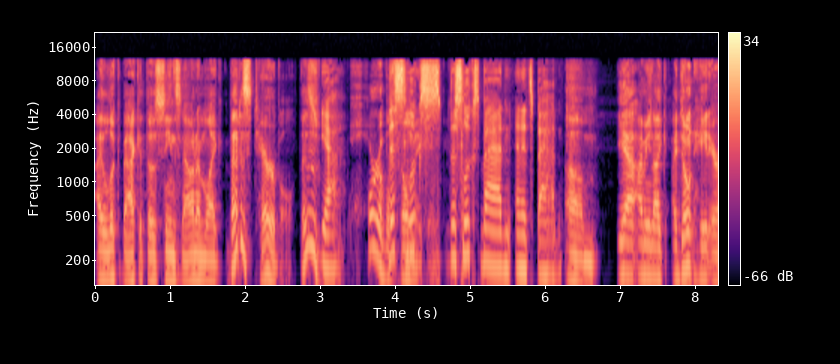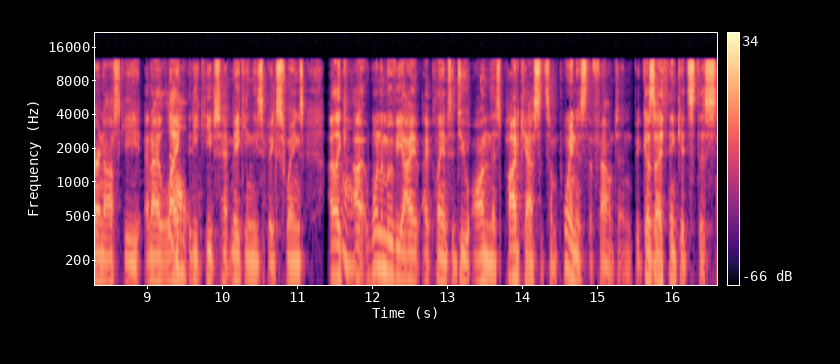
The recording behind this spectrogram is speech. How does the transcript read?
I look back at those scenes now and I'm like, that is terrible. This is yeah. horrible This filmmaking. looks this looks bad and it's bad. Um, yeah, I mean, like, I don't hate Aronofsky, and I like No. that he keeps making these big swings. I like No. uh, one movie I, I plan to do on this podcast at some point is The Fountain because I think it's this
